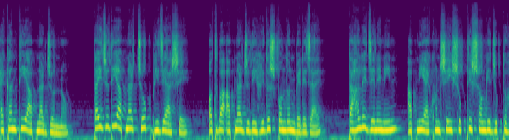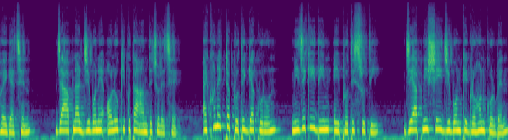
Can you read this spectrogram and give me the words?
একান্তই আপনার জন্য। তাই যদি আপনার চোখ ভিজে আসে, অথবা আপনার যদি হৃদস্পন্দন বেড়ে যায়, তাহলে জেনে নিন, আপনি এখন সেই শক্তির সঙ্গে যুক্ত হয়ে গেছেন, যা আপনার জীবনে অলৌকিকতা আনতে চলেছে। এখন একটা প্রতিজ্ঞা করুন, নিজেকেই দিন এই প্রতিশ্রুতি যে আপনি সেই জীবনকে গ্রহণ করবেন,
